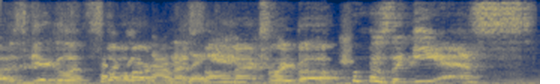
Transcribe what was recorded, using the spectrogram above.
I was giggling so hard when I saw Max Rebo. I was like, yes.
